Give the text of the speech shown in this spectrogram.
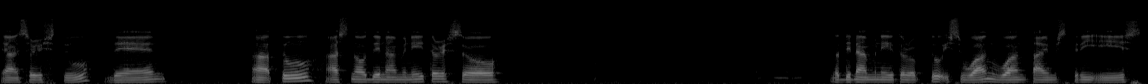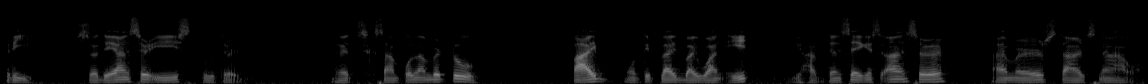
the answer is 2. Then uh, 2 has no denominator, so the denominator of 2 is 1. 1 times 3 is 3. So the answer is 2 third. Let's example number 2. 5 multiplied by 1 8. You have 10 seconds to answer. Timer starts now.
